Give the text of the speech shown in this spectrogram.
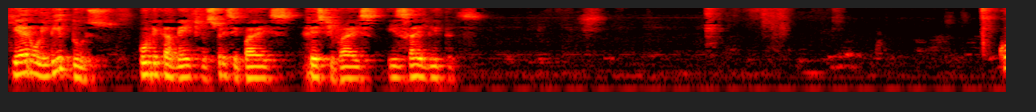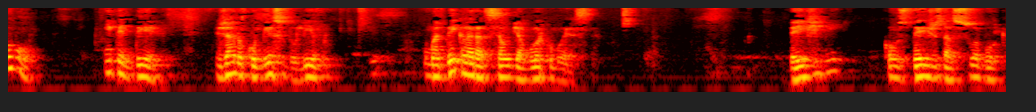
que eram lidos publicamente nos principais festivais israelitas. Como entender, já no começo do livro, uma declaração de amor como esta? Beije-me com os beijos da sua boca.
